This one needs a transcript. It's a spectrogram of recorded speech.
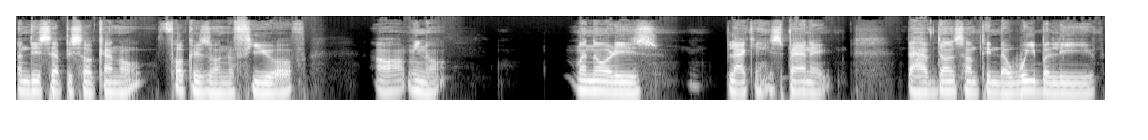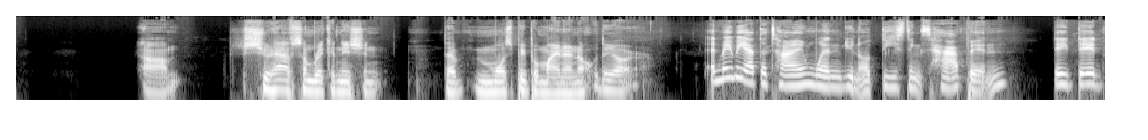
on this episode kind of focus on a few of, um, you know, minorities, black and Hispanic, that have done something that we believe um, should have some recognition that most people might not know who they are. And maybe at the time when, you know, these things happen, they did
